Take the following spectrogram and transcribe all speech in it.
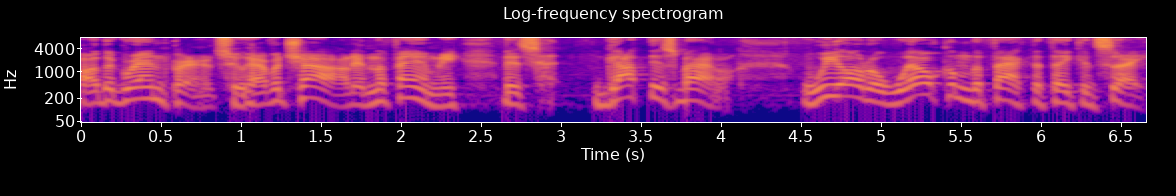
or the grandparents who have a child in the family that's got this battle, we ought to welcome the fact that they could say,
